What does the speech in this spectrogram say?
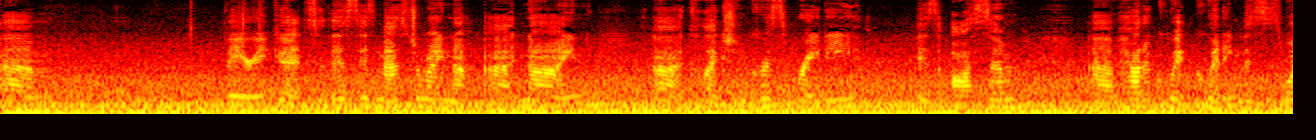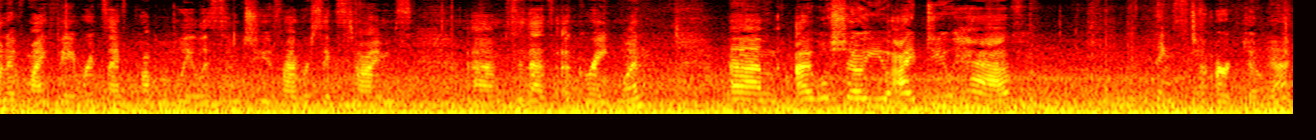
Um, very good. So this is Mastermind uh, 9 uh, collection. Chris Brady is awesome. Um, How to Quit Quitting. This is one of my favorites. I've probably listened to five or six times. Um, so that's a great one. Um, I will show you, I do have, thanks to Art Jonak,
